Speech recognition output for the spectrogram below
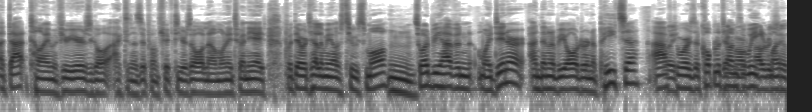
at that time a few years ago, acting as if I'm 50 years old now. I'm only 28, but they were telling me I was too small. Mm. So I'd be having my dinner and then I'd be ordering a pizza afterwards. A couple of times a week, my,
